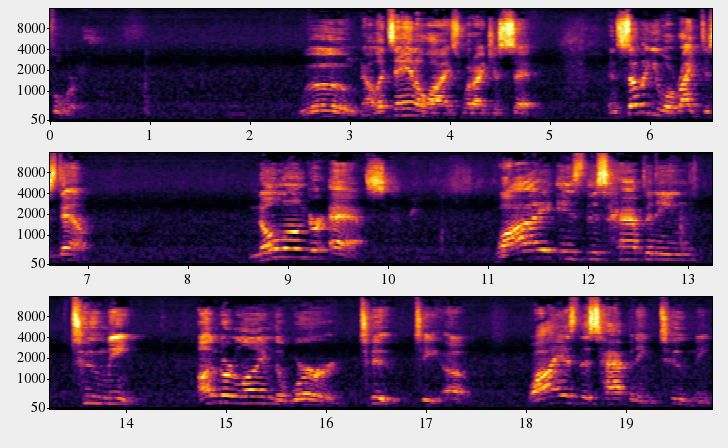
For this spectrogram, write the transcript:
for me? Whoa, now let's analyze what I just said. And some of you will write this down. No longer ask, why is this happening to me? Underline the word to, T-O. Why is this happening to me?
